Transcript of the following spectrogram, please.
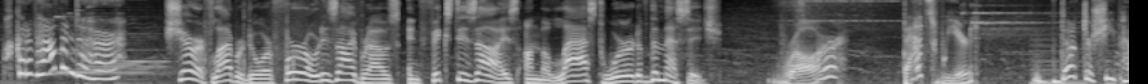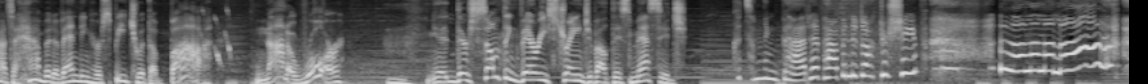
What could have happened to her? Sheriff Labrador furrowed his eyebrows and fixed his eyes on the last word of the message. Roar? That's weird. Dr. Sheep has a habit of ending her speech with a ba, not a roar. There's something very strange about this message. Could something bad have happened to Dr. Sheep? La la la la!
